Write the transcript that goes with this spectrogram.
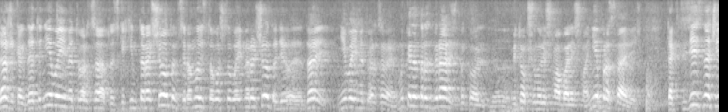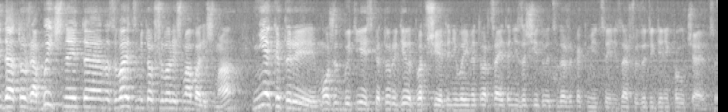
Даже когда это не во имя Творца, то есть каким-то расчетом, все равно из того, что во имя расчета, да, не во имя Творца. Мы когда-то разбирались, что такое меток шилолишма балишма, непростая вещь. Так здесь, значит, да, тоже обычно это называется меток шилолишма балишма. Некоторые, может быть, есть, которые делают вообще это не во имя Творца, это не засчитывается даже как митца, я не знаю, что из этих денег получается.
